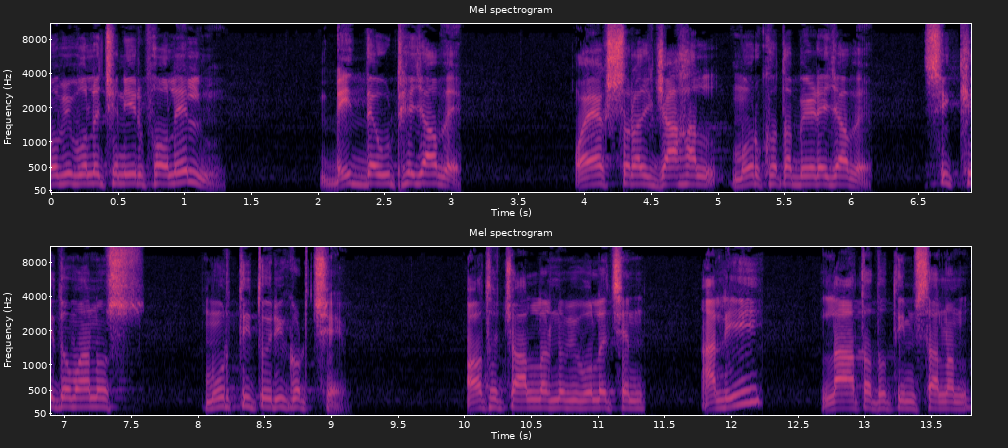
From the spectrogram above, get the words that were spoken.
নবী বলেছেন ইরফল এলম বিদ্যা উঠে যাবে। অয়াকসরাল জাহাল মূর্খতা বেড়ে যাবে। শিক্ষিত মানুষ মূর্তি তৈরি করছে। অথচ আল্লাহ নবী বলেছেন, আলী লাতিমসালান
